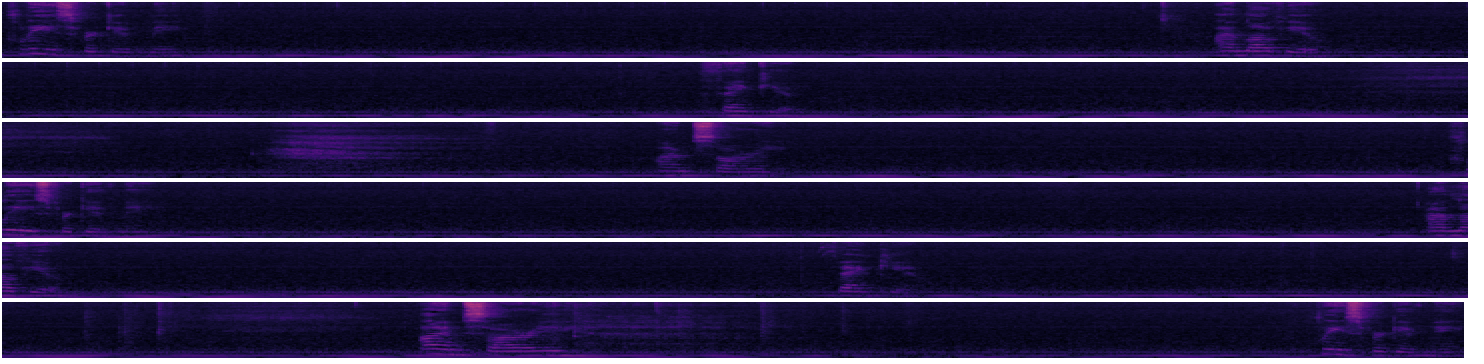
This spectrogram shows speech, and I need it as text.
Please forgive me. I love you. Thank you. I'm sorry. Please forgive me. I love you. Thank you. I'm sorry. Please forgive me.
